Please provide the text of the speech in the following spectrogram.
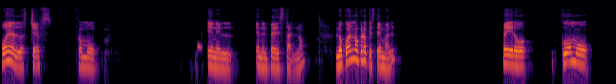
ponen a los chefs como en el, en el pedestal, ¿no? Lo cual no creo que esté mal, pero como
